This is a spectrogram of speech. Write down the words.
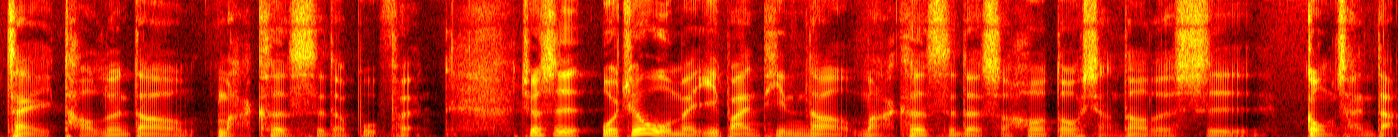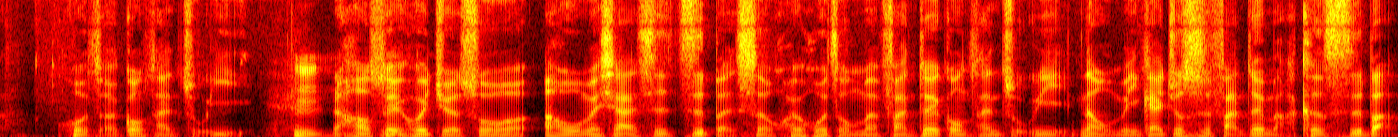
再讨论到马克思的部分，就是我觉得我们一般听到马克思的时候，都想到的是共产党。或者共产主义，嗯，然后所以会觉得说啊，我们现在是资本社会，或者我们反对共产主义，那我们应该就是反对马克思吧？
